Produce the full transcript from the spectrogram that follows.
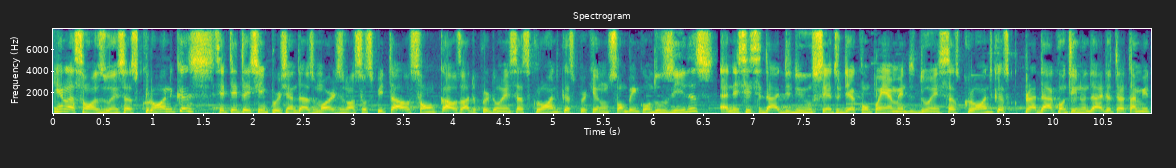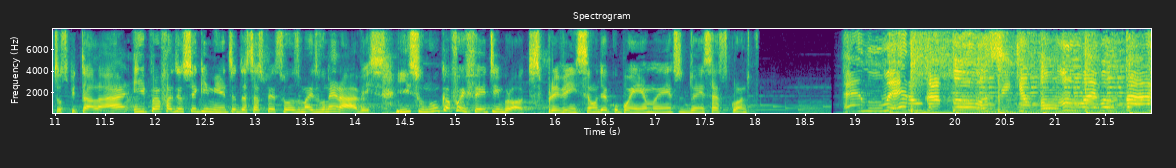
Em relação às doenças crônicas, 75% das mortes no nosso hospital são causadas por doenças crônicas porque não são bem conduzidas. A necessidade de um centro de acompanhamento de doenças crônicas para dar continuidade ao tratamento hospitalar e para fazer o segmento acolhimento dessas pessoas mais vulneráveis. Isso nunca foi feito em Brotas, prevenção de acompanhamento de doenças crônicas. É número 14 que o povo vai votar.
